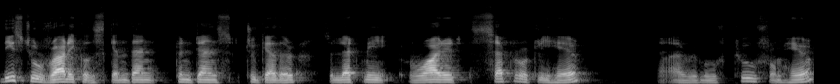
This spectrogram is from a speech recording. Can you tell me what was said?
these two radicals can then condense together. So let me write it separately here. I remove two from here.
